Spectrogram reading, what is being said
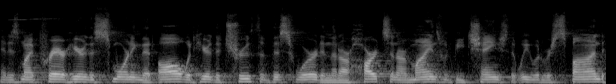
It is my prayer here this morning that all would hear the truth of this word and that our hearts and our minds would be changed, that we would respond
